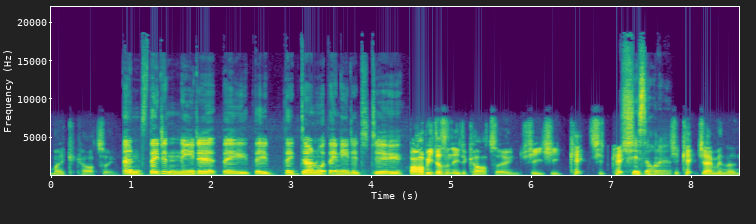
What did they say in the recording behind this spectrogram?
make a cartoon. and they didn't need it. They they they done what they needed to do. Barbie doesn't need a cartoon. She she kicked she kicked She's on it. she kicked Jem in the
